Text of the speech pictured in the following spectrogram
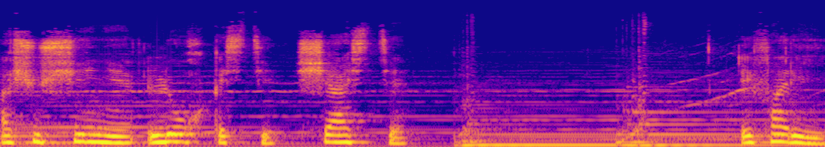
ощущение легкости, счастья, эйфории.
